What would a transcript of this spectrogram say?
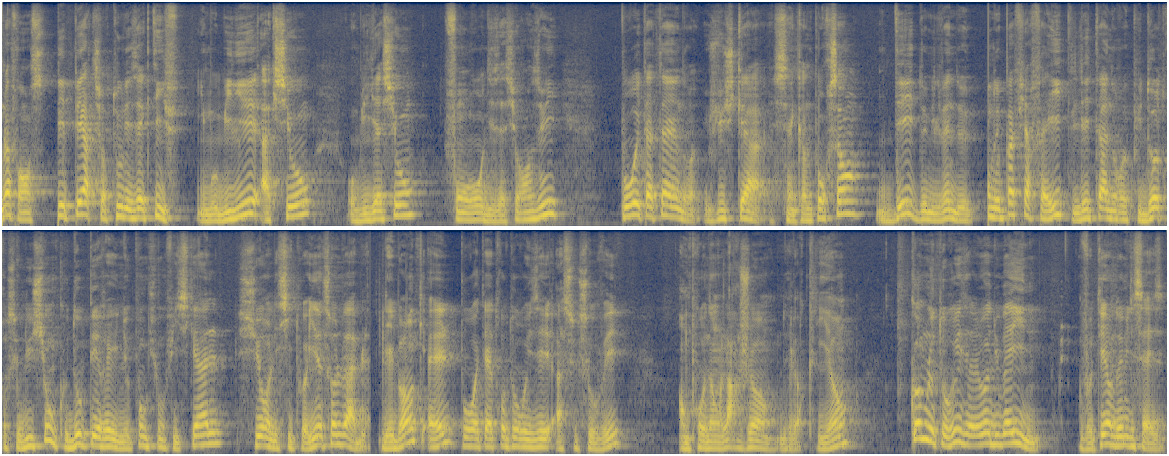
la France. Les pertes sur tous les actifs, immobiliers, actions, obligations, fonds euros des assurances-vie, pourraient atteindre jusqu'à 50% dès 2022. Pour ne pas faire faillite, l'État n'aurait plus d'autre solution que d'opérer une ponction fiscale sur les citoyens solvables. Les banques, elles, pourraient être autorisées à se sauver en prenant l'argent de leurs clients, comme l'autorise la loi du Baïn, votée en 2016.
